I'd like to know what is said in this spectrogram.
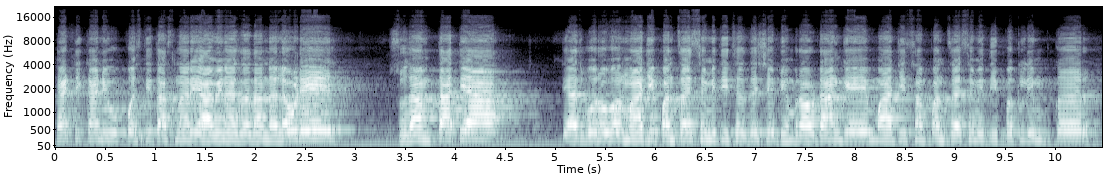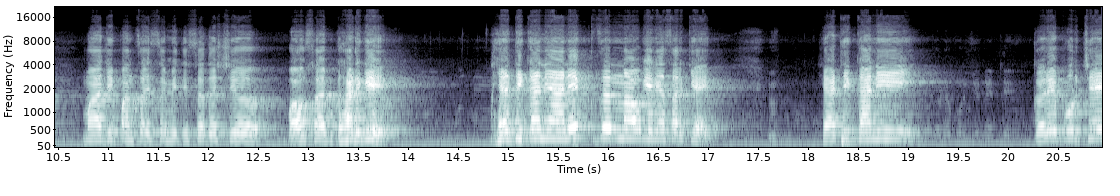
ह्या ठिकाणी उपस्थित असणारे अविनाशदादा नलवडे सुदाम तात्या त्याचबरोबर माजी पंचायत समिती सदस्य भीमराव डांगे माजी पंचायत समिती दीपक लिमकर माजी पंचायत समिती सदस्य भाऊसाहेब घाडगे. ह्या ठिकाणी अनेक जण नाव घेण्यासारखे आहेत. ह्या ठिकाणी करेपूरचे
